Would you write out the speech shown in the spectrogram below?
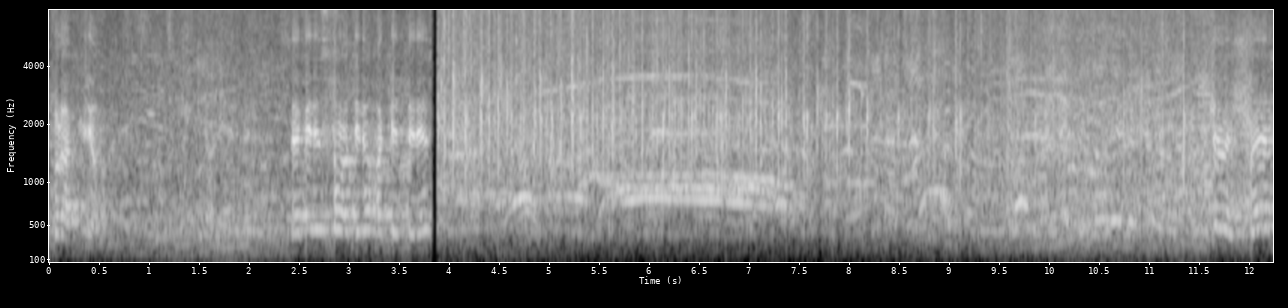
Elden bırakmayalım. Hepiniz tatili hak ettiniz. Evet ben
